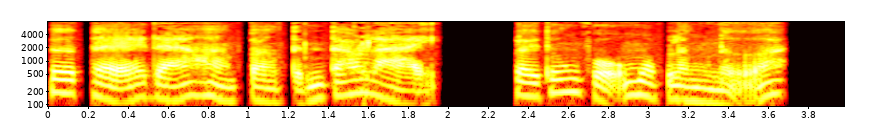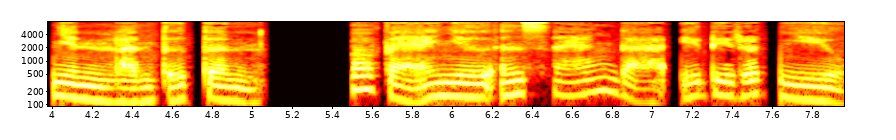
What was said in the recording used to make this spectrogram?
Cơ thể đã hoàn toàn tỉnh táo lại, lời tuấn vũ một lần nữa, nhìn lạnh tử tình, có vẻ như ánh sáng đã yếu đi rất nhiều.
